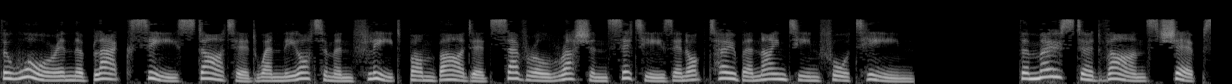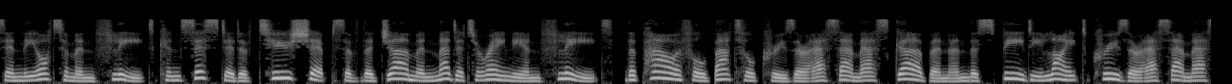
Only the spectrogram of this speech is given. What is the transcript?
The war in the Black Sea started when the Ottoman fleet bombarded several Russian cities in October 1914. The most advanced ships in the Ottoman fleet consisted of two ships of the German Mediterranean Fleet, the powerful battlecruiser SMS Goeben and the speedy light cruiser SMS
